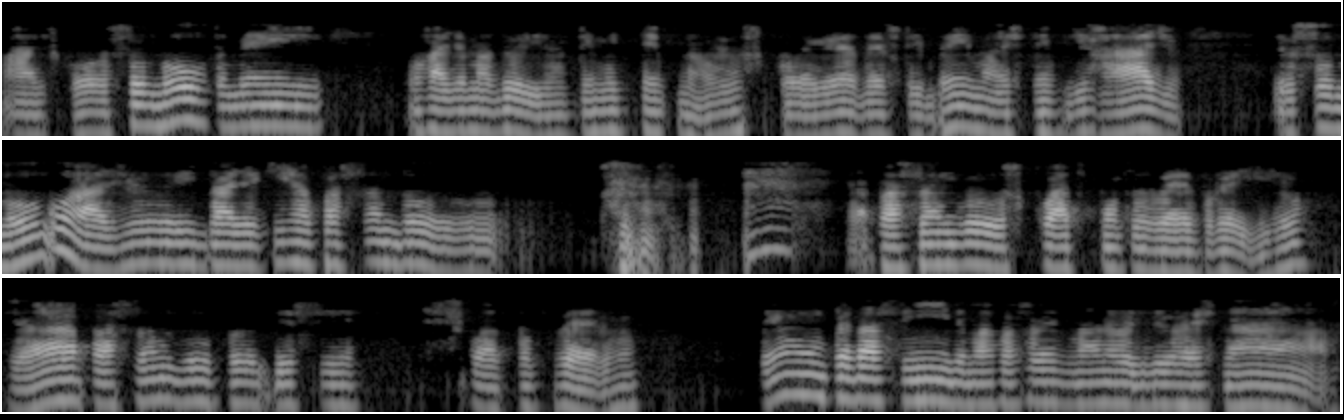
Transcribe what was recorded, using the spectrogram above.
Rádio escola. Sou novo também no rádio amadorismo, não tem muito tempo não, viu? Os colegas devem ter bem mais tempo de rádio. Eu sou novo no rádio, idade aqui já passando. já passando os 4.0 por aí, viu? Já passando desse 4.0, viu? Tem um pedacinho de mais pra frente, mas não vou dizer o resto não.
